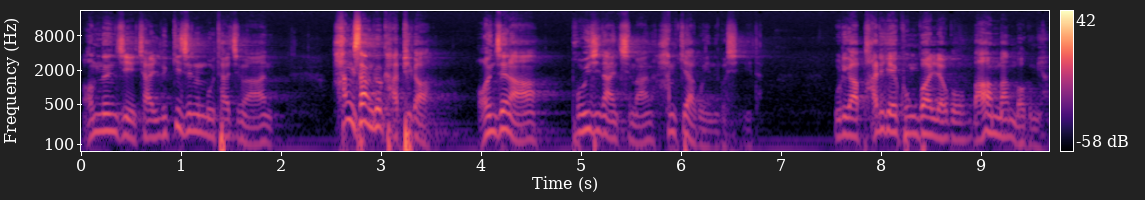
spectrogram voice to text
없는지 잘 느끼지는 못하지만 항상 그 가피가 언제나 보이진 않지만 함께하고 있는 것입니다. 우리가 바르게 공부하려고 마음만 먹으면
